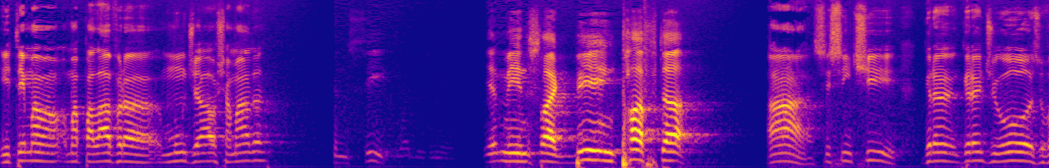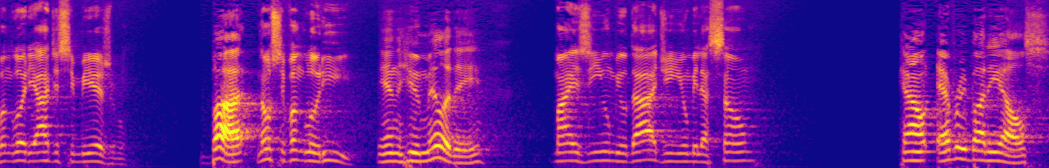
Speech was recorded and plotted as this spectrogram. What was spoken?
E tem uma, uma palavra mundial chamada Conceit, what does it mean? It means like being puffed up. ah, se sentir gran, grandioso, vangloriar de si mesmo. But Não se vanglorie, in humility, mas em humildade, em humilhação, count everybody else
